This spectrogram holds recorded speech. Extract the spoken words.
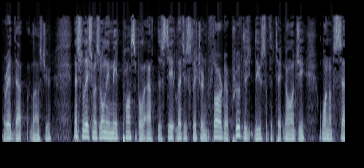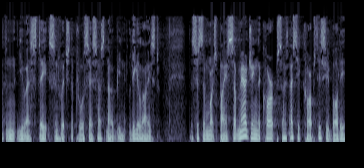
I read that last year. This relation was only made possible after the state legislature in Florida approved the use of the technology, one of seven U.S. states in which the process has now been legalized. The system works by submerging the corpse, I say corpse, they say body,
